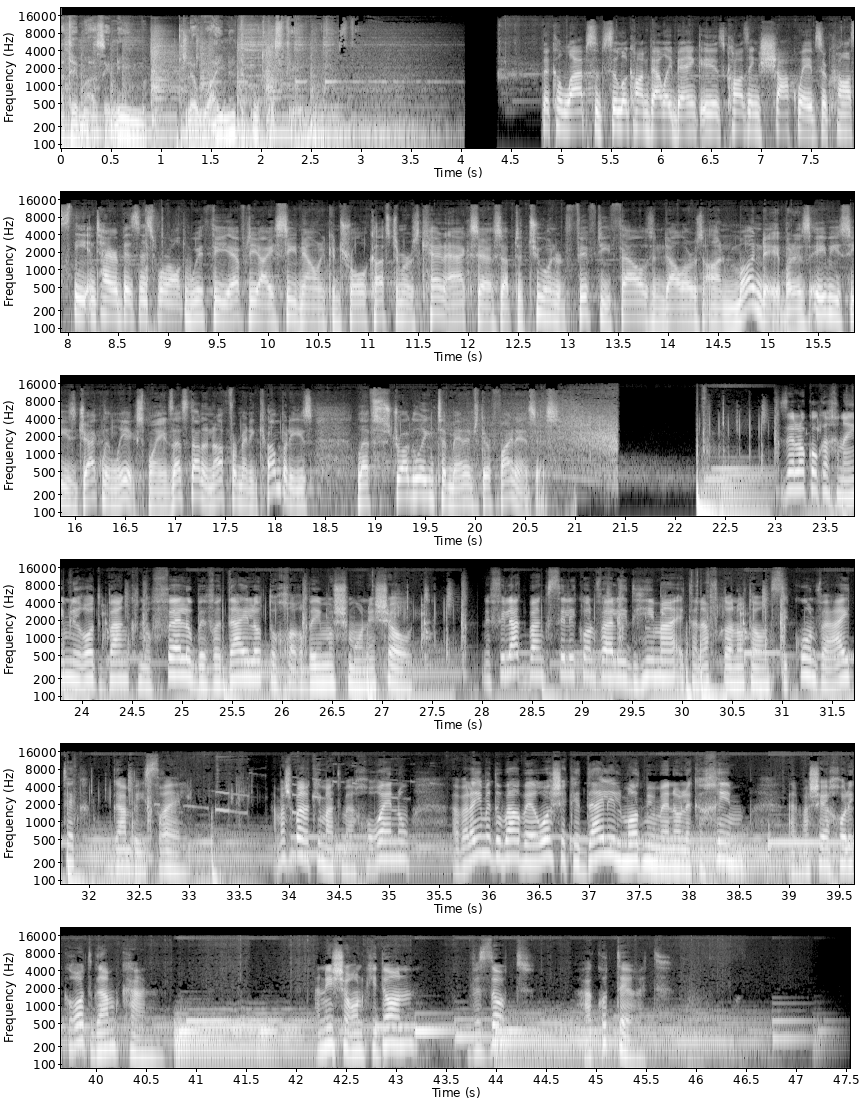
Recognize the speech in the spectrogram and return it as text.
אתם מאזינים ל-ynet פודקאסטים. The collapse of Silicon Valley Bank is causing shockwaves across the entire business world. With the FDIC now in control, customers can access up to $250,000 on Monday. But as ABC's Jacqueline Lee explains, that's not enough for many companies left struggling to manage their finances. זה לא כל כך נעים לראות בנק נופל, ובוודאי לא תוך 48 שעות. נפילת בנק סיליקון ואלי הדהימה את ענף קרנות ההון סיכון וההייטק גם בישראל. המשבר כמעט מאחורינו, אבל האם מדובר באירוע שכדאי ללמוד ממנו לקחים על מה שיכול לקרות גם כאן? אני שרון קידון, וזאת הכותרת.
